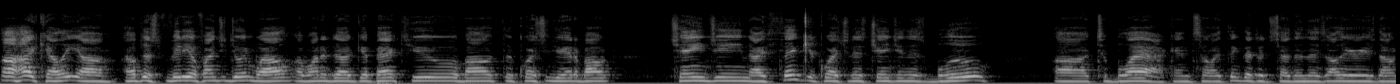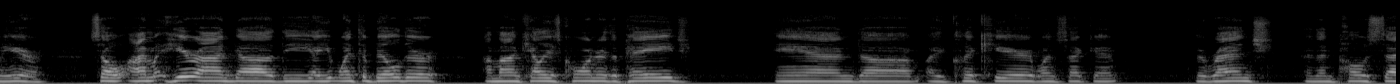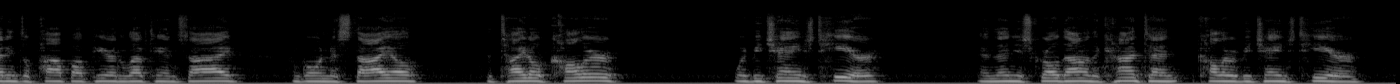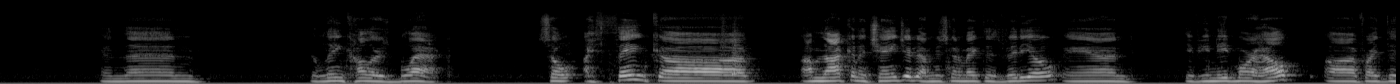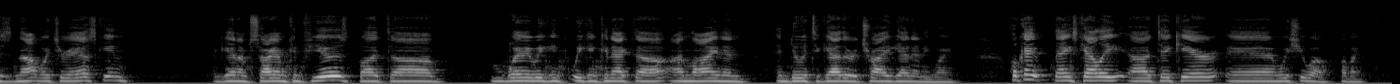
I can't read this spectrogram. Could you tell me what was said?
Uh, hi, Kelly. Uh, I hope this video finds you doing well. I wanted to get back to you about the question you had about changing. I think your question is changing this blue uh, to black. And so I think that's what you said. Then there's other areas down here. So I'm here on uh, the, I went to Builder. I'm on Kelly's Korner the page. And uh, I click here, one second, the wrench and then post settings will pop up here on the left hand side. I'm going to style. The title color would be changed here. And then you scroll down and the content color would be changed here. And then the link color is black. So I think uh, I'm not going to change it. I'm just going to make this video. And if you need more help, uh, if I, this is not what you're asking, again, I'm sorry I'm confused, but uh, maybe we can we can connect uh, online and and do it together or try again anyway. Okay, thanks, Kelly. Uh, take care and wish you well. Bye bye.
